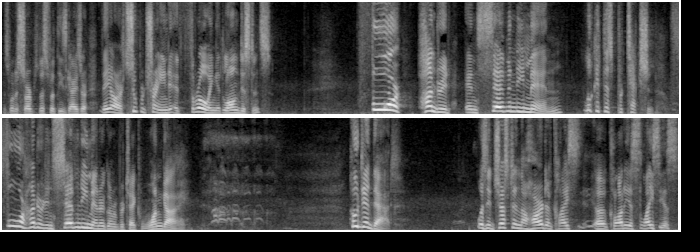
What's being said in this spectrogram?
That's what a sharp, that's what these guys are. They are super trained at throwing at long distance. 470 men, look at this protection. 470 men are going to protect one guy. Who did that? Was it just in the heart of uh, Claudius Lysias?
